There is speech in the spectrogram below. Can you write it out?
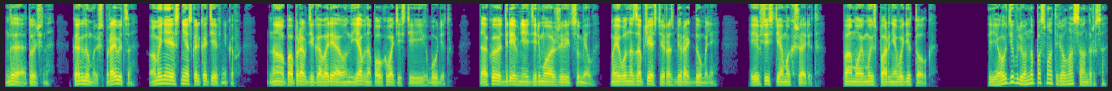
Да, точно. Как думаешь, справится? У меня есть несколько техников, но, по правде говоря, он явно по ухватисти их будет. Такое древнее дерьмо оживить сумел. Мы его на запчасти разбирать думали. И в системах шарит. По-моему, из парня выйдет толк. Я удивленно посмотрел на Сандерса.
